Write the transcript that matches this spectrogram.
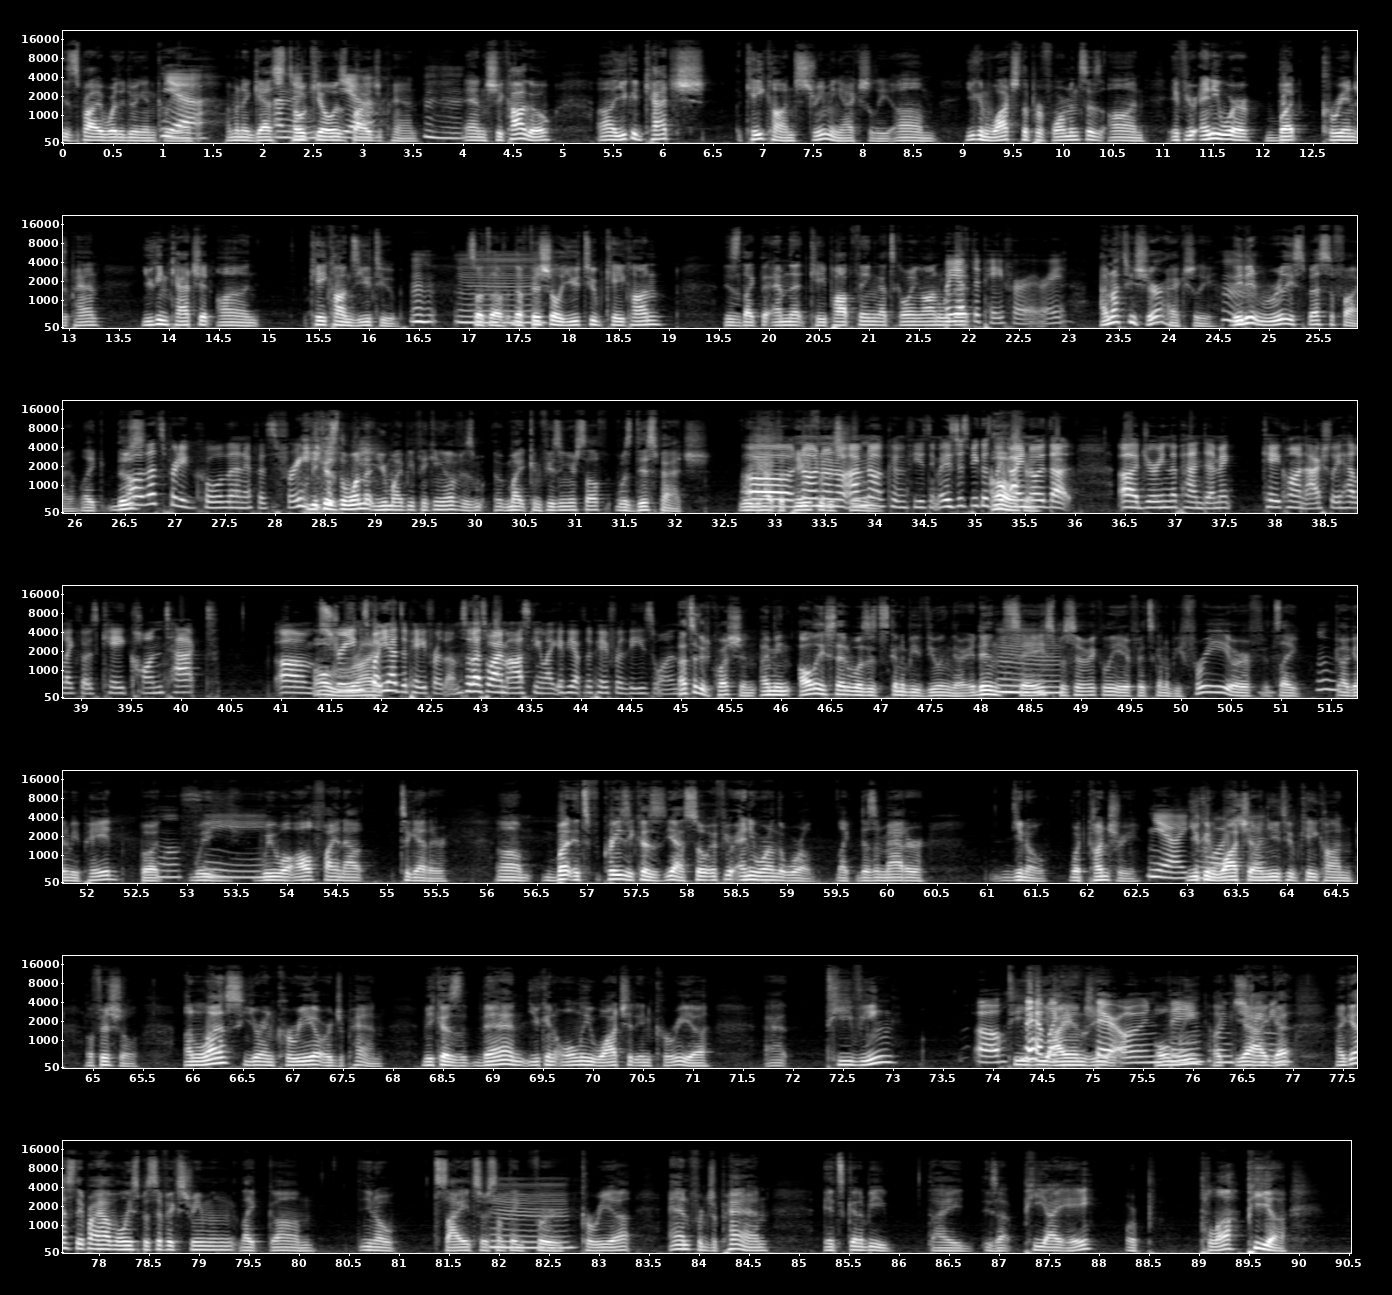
Is probably where they're doing in Korea. Yeah. I'm gonna guess And then- Tokyo is yeah. probably Japan, and Chicago. Uh, you could catch KCON streaming actually. Um, you can watch the performances on if you're anywhere but Korea and Japan. You can catch it on KCON's YouTube. Mm-hmm. So the the official YouTube KCON is like the Mnet K-pop thing that's going on but with you it. have to pay for it, right? I'm not too sure actually. They didn't really specify. Like there's Oh, that's pretty cool then if it's free. because the one that you might be thinking of is might confusing yourself was Dispatch, where you have Oh to pay no for no the no! I'm not confusing. It's just because Oh, like I know that uh, during the pandemic, KCON actually had like those KCON:TACT um, Oh, streams, right. but you had to pay for them. So that's why I'm asking, like, if you have to pay for these ones. That's a good question. I mean, all they said was it's going to be viewing there. It didn't say Mm. specifically if it's going to be free or if it's like uh, going to be paid, but We'll we we will all find out together. Um, but it's crazy because yeah. So if you're anywhere in the world, like doesn't matter you know what country. Yeah, You, can watch, it on YouTube KCON official, unless you're in Korea or Japan, because then you can only watch it in Korea at TVing Oh, T they have like I N G their own only. thing, like own yeah, I get. I guess they probably have only specific streaming like um you know sites or something Mm. for Korea and for Japan. It's gonna be I is that PIA or PLA PIA.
